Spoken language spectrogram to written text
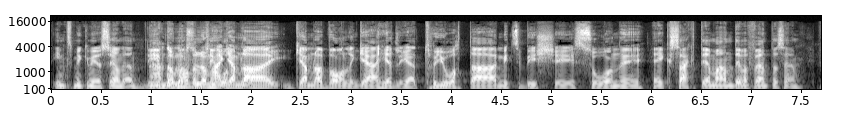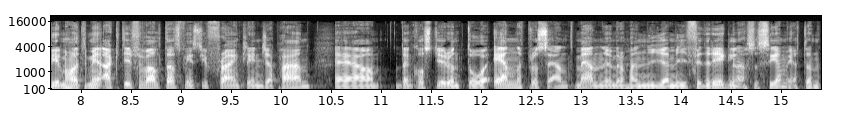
inte så mycket mer att säga om den. Ja, de har väl de här Toyota. gamla, gamla vanliga hedliga Toyota, Mitsubishi, Sony. Exakt, det man, det man förväntar sig. Vill man ha lite mer aktivt förvaltat så finns ju Franklin Japan. Eh, den kostar ju runt då 1%, men nu med de här nya Mifid-reglerna så ser man ju att den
